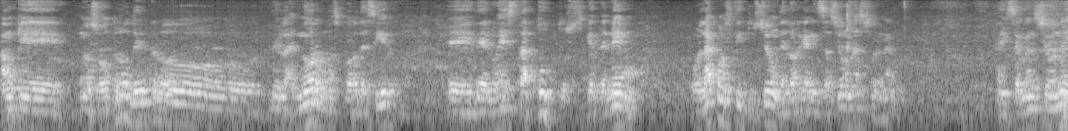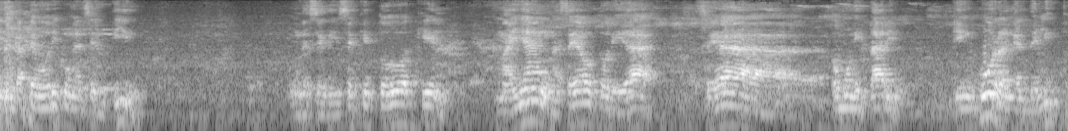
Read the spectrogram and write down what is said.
Aunque nosotros dentro de las normas, por decir, eh, de los estatutos que tenemos, o la constitución de la organización nacional, ahí se menciona y es categórico en el sentido, donde se dice que todo aquel mañana, sea autoridad, sea comunitario, que incurra en el delito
